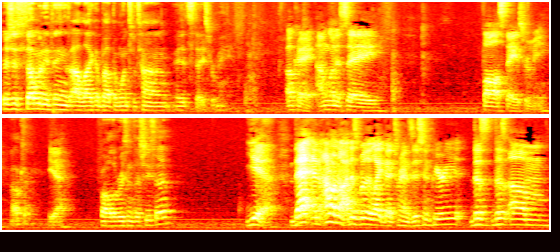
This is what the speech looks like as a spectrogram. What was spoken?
there's just so many things I like about the winter time. It stays for me. okay, I'm gonna say fall stays for me. Okay. Yeah. For all the reasons that she said. Yeah, that and I don't know. I just really like that transition period. Does does um.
